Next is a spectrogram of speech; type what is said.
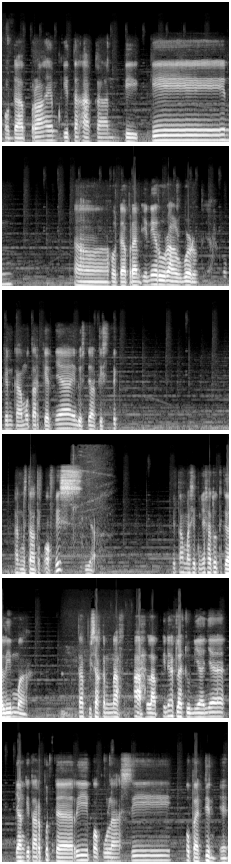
Hoda Prime kita akan bikin uh, Hoda Prime ini rural world ya. Mungkin kamu targetnya industrial district administrative office. Ya kita masih punya 135 kita bisa ke Naf Ahlab. Ini adalah dunianya yang kita rebut dari populasi Obadin ya.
